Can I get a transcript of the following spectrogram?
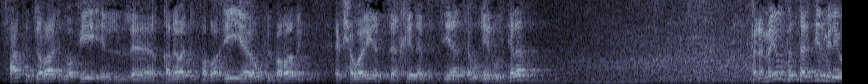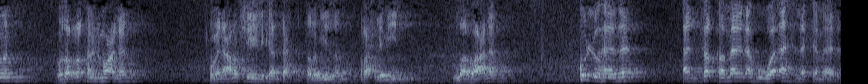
صفحات الجرائد وفي القنوات الفضائية وفي البرامج الحوارية الساخنة في السياسة وغيره الكلام فلما ينفق 30 مليون وده الرقم المعلن وما نعرفش إيه اللي كان تحت الترابيزه راح لمين؟ الله أعلم. كل هذا أنفق ماله وأهلك ماله.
